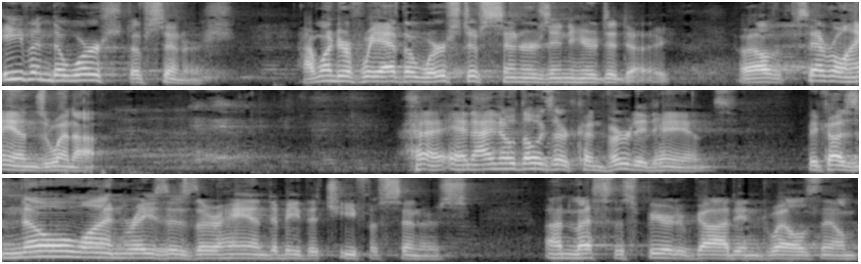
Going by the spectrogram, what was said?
even the worst of sinners. I wonder if we have the worst of sinners in here today. Well, several hands went up. And I know those are converted hands because no one raises their hand to be the chief of sinners unless the Spirit of God indwells them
